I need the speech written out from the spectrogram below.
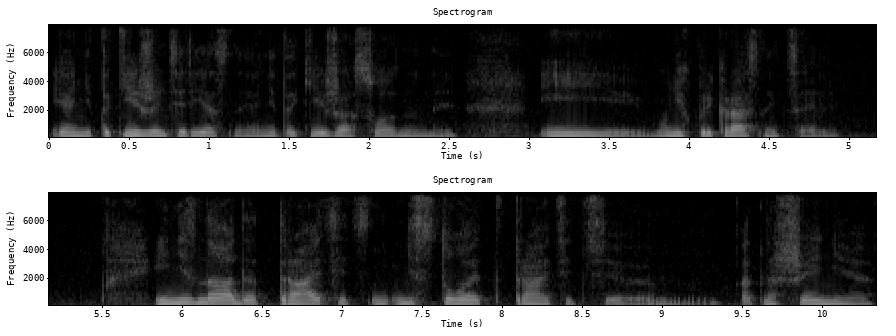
и они такие же интересные, они такие же осознанные, и у них прекрасные цели. И не надо тратить, не стоит тратить эм, отношения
